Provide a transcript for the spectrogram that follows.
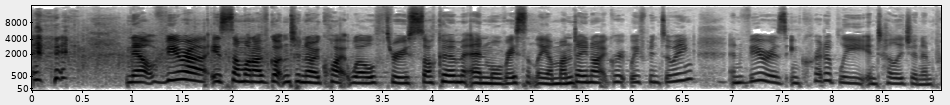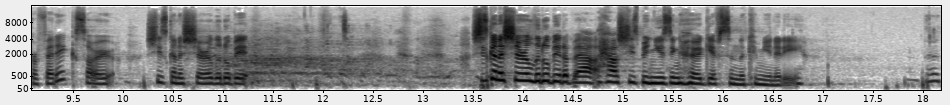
now, Vera is someone I've gotten to know quite well through Sockham and more recently a Monday night group we've been doing. And Vera is incredibly intelligent and prophetic. So, she's going to share a little bit. She's going to share a little bit about how she's been using her gifts in the community. That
